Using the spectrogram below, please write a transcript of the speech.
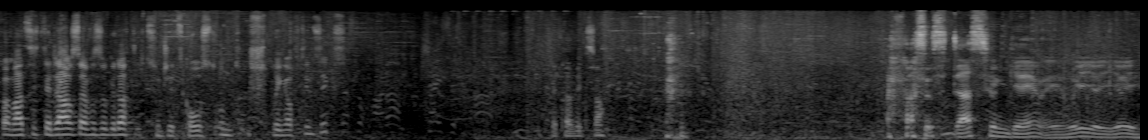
Vor allem hat sich der Darius einfach so gedacht, ich zünd jetzt Ghost und spring auf den Six. Fetter Wichser. Was ist das für ein Game, ey? Uiuiui.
